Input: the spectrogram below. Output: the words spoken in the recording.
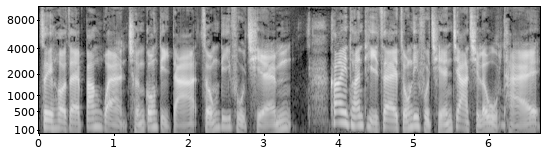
最后在傍晚成功抵达总理府前。抗议团体在总理府前架起了舞台，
